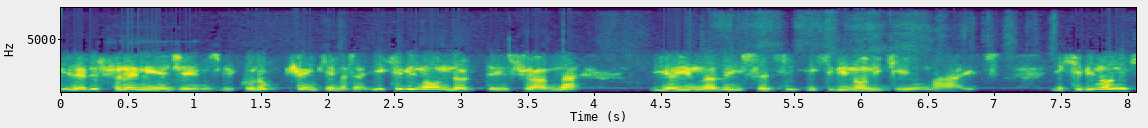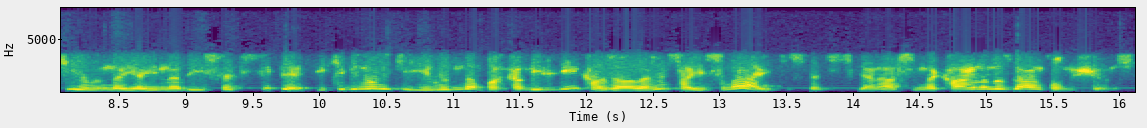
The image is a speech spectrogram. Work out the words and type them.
ileri süremeyeceğimiz bir kurum. Çünkü mesela 2014'teyiz şu anda yayınladığı istatistik 2012 yılına ait. 2012 yılında yayınladığı istatistik de 2012 yılında bakabildiği kazaların sayısına ait istatistikler. Aslında karnımızdan konuşuyoruz.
